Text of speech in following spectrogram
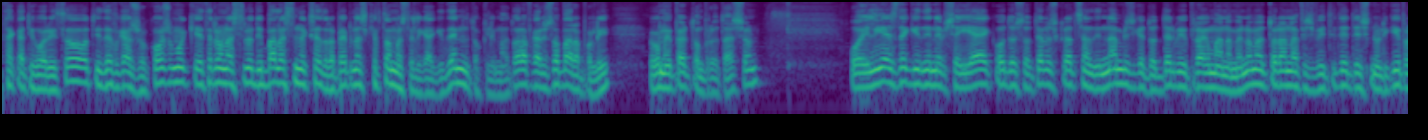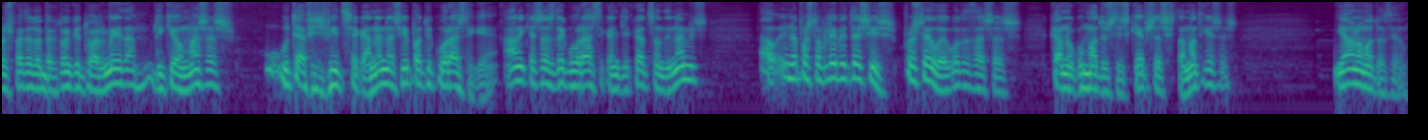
θα κατηγορηθώ ότι δεν βγάζω κόσμο και θέλω να στείλω την μπάλα στην εξέδρα. Πρέπει να σκεφτόμαστε λιγάκι. Δεν είναι το κλίμα. Τώρα ευχαριστώ πάρα πολύ. Εγώ είμαι υπέρ των προτάσεων. Ο Ελία δεν κινδύνεψε η ΑΕΚ. Όντως στο τέλος κράτησαν δυνάμεις για τον τέρμι πράγμα αναμενόμενο. Τώρα να αμφισβητείτε τη συνολική προσπάθεια των παιχτών και του Αλμίδα. Δικαίωμά σας ούτε αφισβήτησε κανένας, είπα ότι κουράστηκε. Αν και εσά δεν κουράστηκαν και κράτησαν δυνάμεις, είναι πώς το βλέπετε εσείς. Προς Θεού, εγώ δεν θα σας κάνω κουμάντο στη σκέψη σας και στα μάτια σας. Για όνομα του Θεού.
